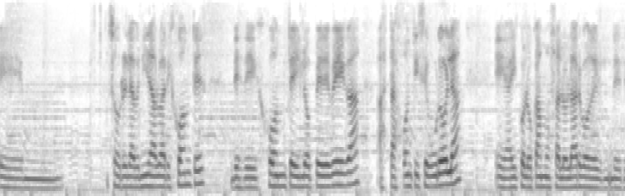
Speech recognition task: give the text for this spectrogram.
eh, sobre la avenida Álvarez Jontes desde Jonte y Lope de Vega hasta Jonte y Segurola. Eh, ahí colocamos a lo largo de, de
